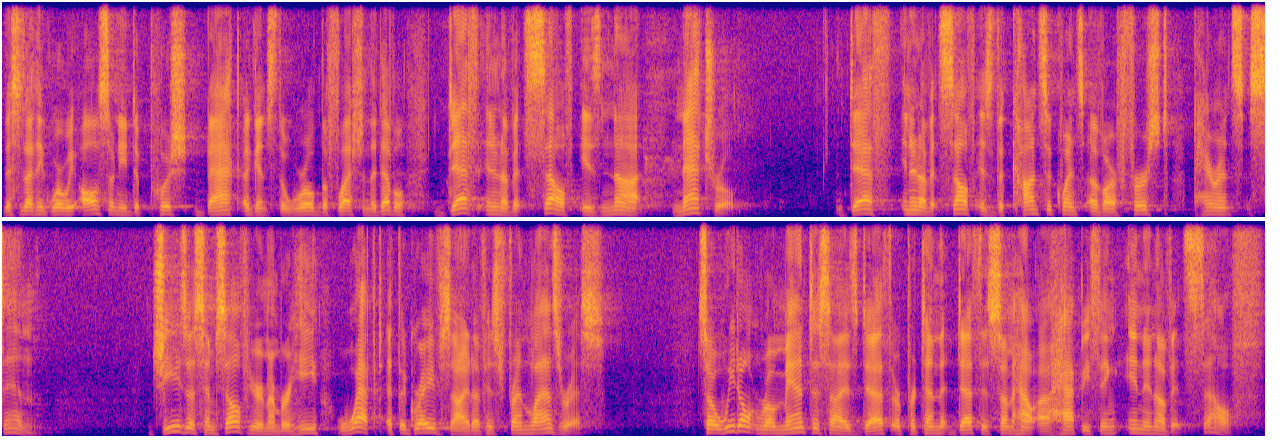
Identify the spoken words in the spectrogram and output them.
This is, I think, where we also need to push back against the world, the flesh, and the devil. Death in and of itself is not natural. Death in and of itself is the consequence of our first parent's sin. Jesus himself, you remember, he wept at the graveside of his friend Lazarus. So we don't romanticize death or pretend that death is somehow a happy thing in and of itself.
